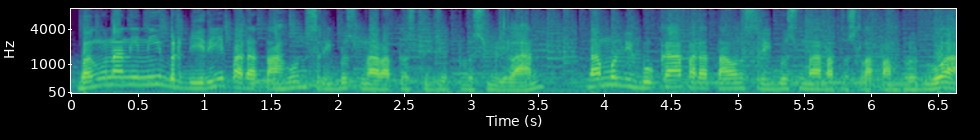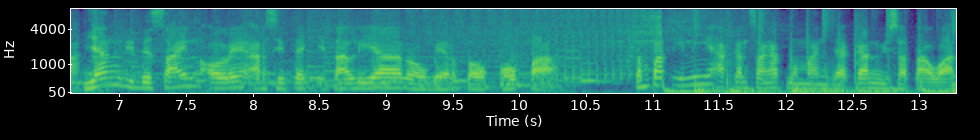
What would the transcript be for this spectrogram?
Bangunan ini berdiri pada tahun 1979, namun dibuka pada tahun 1982, yang didesain oleh arsitek Italia Roberto Coppa. Tempat ini akan sangat memanjakan wisatawan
